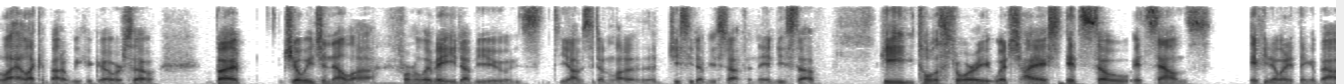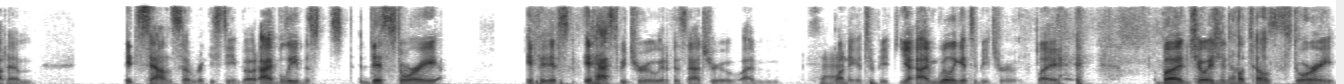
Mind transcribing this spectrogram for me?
like, like about a week ago or so, but Joey Janela, formerly of AEW, and he's know, obviously done a lot of uh, GCW stuff and indie stuff. He told a story which I it's so it sounds if you know anything about him, it sounds so Ricky Steamboat. I believe this this story. If it is, it has to be true, and if it's not true, I'm Sad. wanting it to be. Yeah, I'm willing it to be true. Like, but Joey Janela tells the story.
